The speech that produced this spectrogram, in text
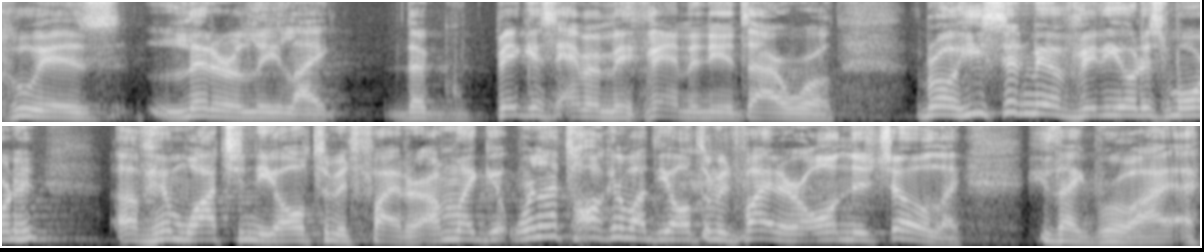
who is literally like the biggest MMA fan in the entire world, bro, he sent me a video this morning of him watching The Ultimate Fighter. I'm like, we're not talking about The Ultimate Fighter on this show. Like, he's like, bro, I,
